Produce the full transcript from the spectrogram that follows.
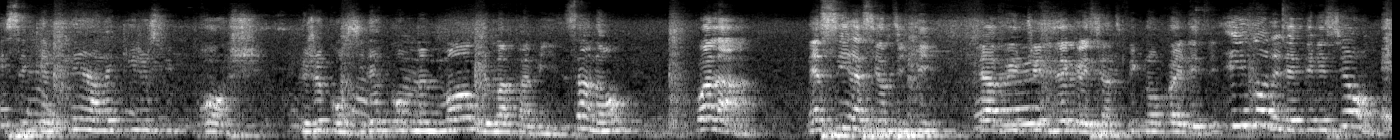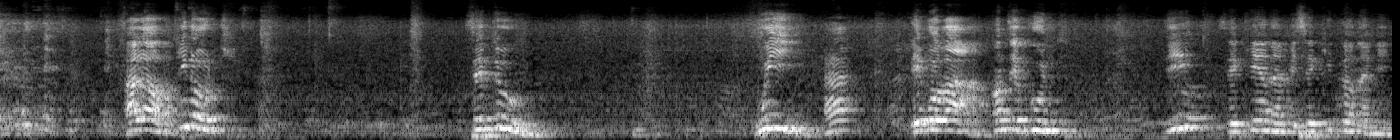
Et c'est quelqu'un avec qui je suis proche, que je considère comme un membre de ma famille. C'est ça, non? Voilà. Merci la scientifique. Tu as vu, tu disais que les scientifiques n'ont pas de définition. Ils ont des définitions. Alors, qui d'autre? C'est tout. Oui. Déborah, on t'écoute. Dis, c'est qui un ami? C'est qui ton ami?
